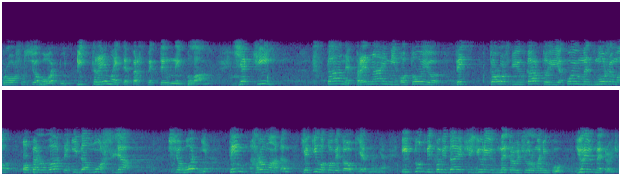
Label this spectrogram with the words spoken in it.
прошу сьогодні підтримайте перспективний план, який стане принаймні отою десь дорожньою картою, якою ми зможемо оперувати і дамо шлях сьогодні тим громадам, які готові до об'єднання. І тут відповідаючи Юрію Дмитровичу Романюку, Юрію Дмитровичу,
